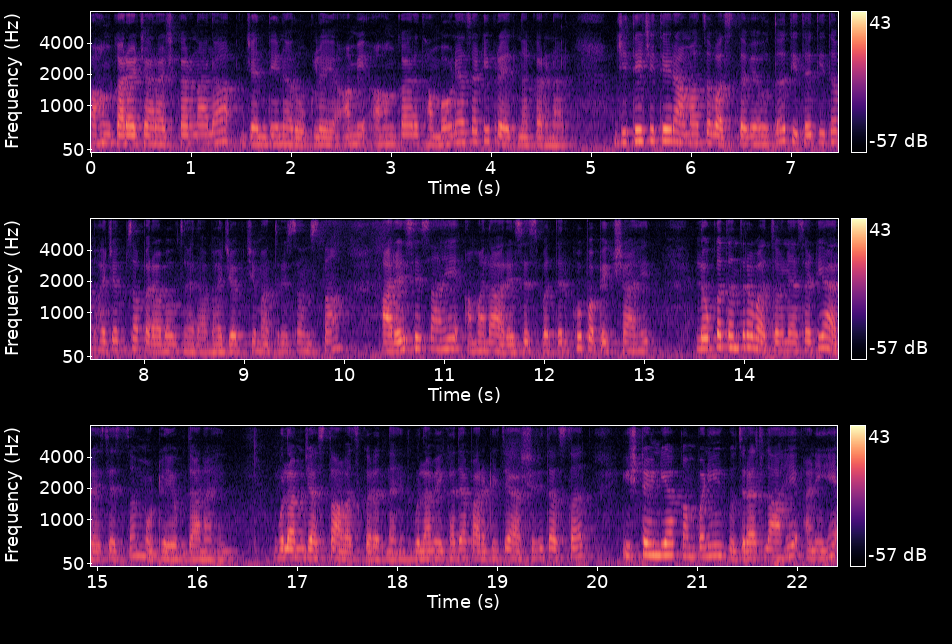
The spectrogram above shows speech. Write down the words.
अहंकाराच्या राजकारणाला जनतेनं रोखलं आहे आम्ही अहंकार थांबवण्यासाठी प्रयत्न करणार. जिथे जिथे रामाचं वास्तव्य होतं तिथं तिथं भाजपचा पराभव झाला. भाजपची मातृसंस्था आर एस एस आहे. आम्हाला आर एस एसबद्दल खूप अपेक्षा आहेत. लोकतंत्र वाचवण्यासाठी आर एस एसचं मोठं योगदान आहे. गुलाम जास्त आवाज करत नाहीत. गुलाम एखाद्या पार्टीचे आश्रित असतात. ईस्ट इंडिया कंपनी गुजरातला आहे आणि हे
